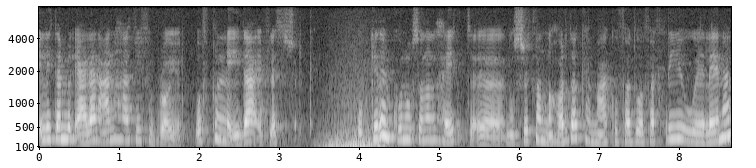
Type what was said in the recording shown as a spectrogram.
اللي تم الإعلان عنها في فبراير. وفقا لإيداع إفلاس الشركة. وبكده نكون وصلنا لنهاية آه نشرتنا النهاردة. كان معاكم فدوى فخري ولانا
